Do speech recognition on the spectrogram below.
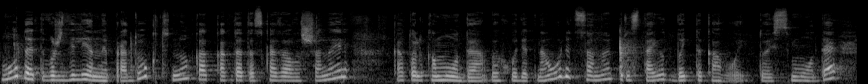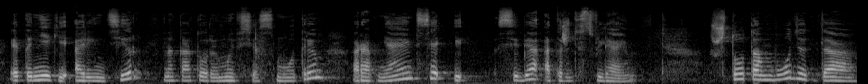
Мода – это вожделенный продукт, но, как когда-то сказала Шанель, как только мода выходит на улицу, она перестает быть таковой. То есть мода – это некий ориентир, на который мы все смотрим, равняемся и себя отождествляем. Что там будет, да,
